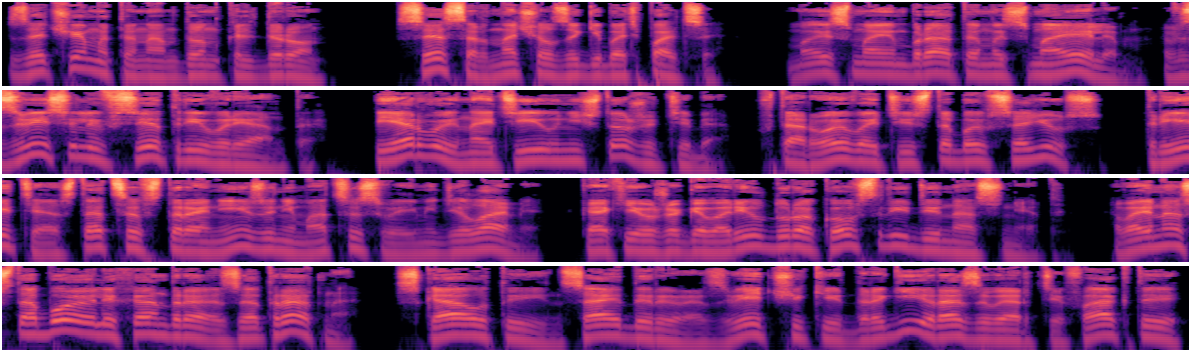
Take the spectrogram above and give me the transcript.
Зачем это нам, Дон Кальдерон? Сесар начал загибать пальцы. Мы с моим братом Исмаэлем взвесили все три варианта. Первый — найти и уничтожить тебя. Второй — войти с тобой в союз. Третий — остаться в стороне и заниматься своими делами. Как я уже говорил, дураков среди нас нет. Война с тобой, Алехандро, затратна. Скауты, инсайдеры, разведчики, дорогие разовые артефакты,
